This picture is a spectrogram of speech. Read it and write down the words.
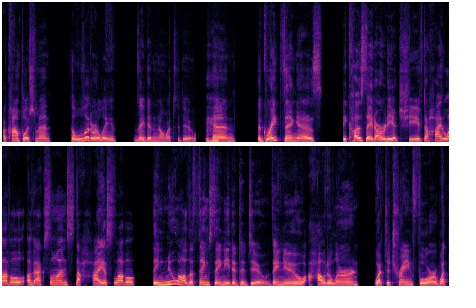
accomplishment to literally they didn't know what to do. Mm-hmm. And the great thing is because they'd already achieved a high level of excellence, the highest level, they knew all the things they needed to do. They knew how to learn, what to train for, what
